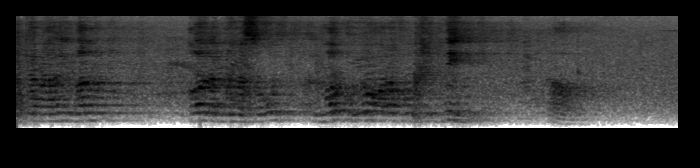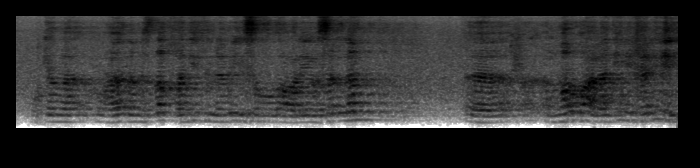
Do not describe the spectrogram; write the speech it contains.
وكما أيضا قال ابن مسعود المرء يعرف بخدنه آه. وكما وهذا مصداق حديث النبي صلى الله عليه وسلم آه المرء على دين خليله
